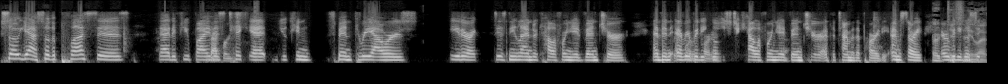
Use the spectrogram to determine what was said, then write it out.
So yeah, so the plus is that if you buy Backwards. this ticket, you can spend three hours either at Disneyland or California Adventure, and then Before everybody party. goes to California Adventure at the time of the party. I'm sorry, Or everybody goes to Disneyland.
